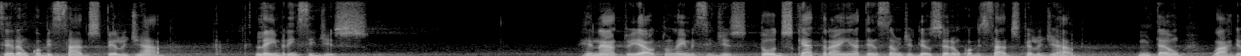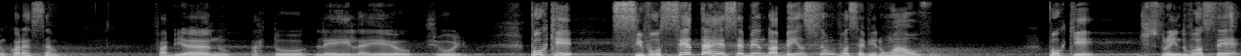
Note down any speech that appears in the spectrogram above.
serão cobiçados pelo diabo. Lembrem-se disso. Renato e Elton, lembre-se disso. Todos que atraem a atenção de Deus serão cobiçados pelo diabo. Então, guardem o coração. Fabiano, Arthur, Leila, eu, Júlio. Por quê? se você está recebendo a bênção, você vira um alvo. Porque destruindo você,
